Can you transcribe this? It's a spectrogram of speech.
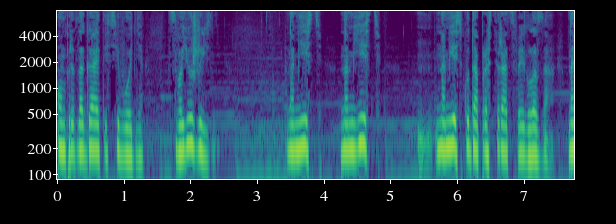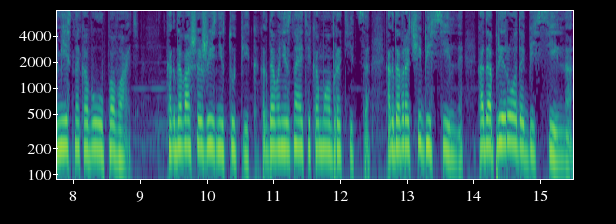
Он предлагает и сегодня свою жизнь. Нам есть, нам есть, нам есть куда простирать свои глаза, нам есть на кого уповать когда в вашей жизни тупик, когда вы не знаете, кому обратиться, когда врачи бессильны, когда природа бессильна,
